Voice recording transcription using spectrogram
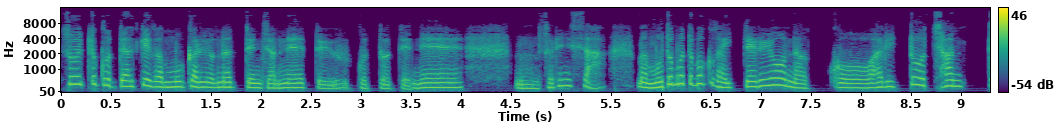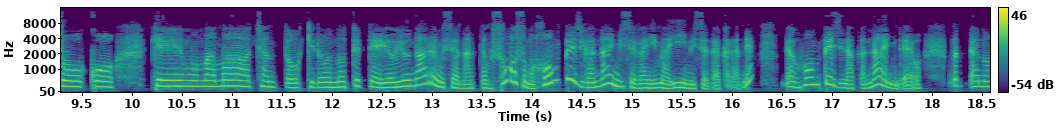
そういうとこだけが儲かるようになってんじゃね、ということでね。うん、それにさ、まあもともと僕が言ってるような、こう、割とちゃんと、こう、経営もまあまあ、ちゃんと軌道乗ってて余裕のある店なんて、そもそもホームページがない店が今いい店だからね。だからホームページなんかないんだよ。まあの、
